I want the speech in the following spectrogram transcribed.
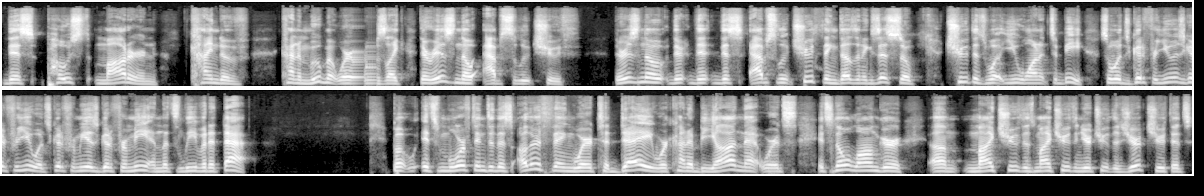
this postmodern kind of kind of movement where it was like there is no absolute truth. There is no there, th- this absolute truth thing doesn't exist. So truth is what you want it to be. So what's good for you is good for you. What's good for me is good for me and let's leave it at that. But it's morphed into this other thing where today we're kind of beyond that where it's it's no longer um, my truth is my truth and your truth is your truth. It's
